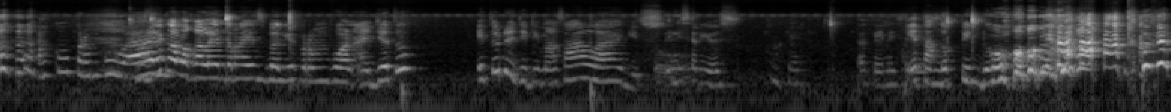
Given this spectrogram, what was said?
aku perempuan. Maksudnya kalau kalian terlahir sebagai perempuan aja tuh itu udah jadi masalah gitu. ini serius. Oke oke ini Ya tanggepin dong. Gue kan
